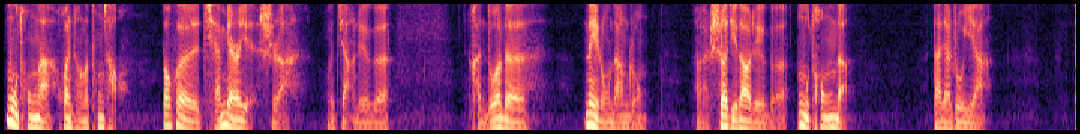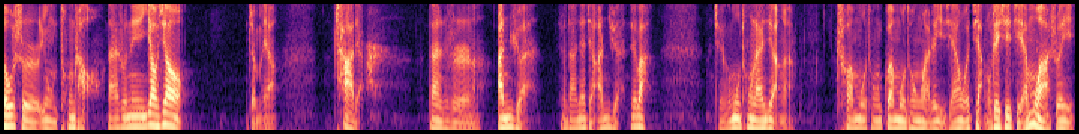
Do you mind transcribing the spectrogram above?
木通啊换成了通草，包括前边也是啊。我讲这个很多的内容当中啊，涉及到这个木通的，大家注意啊，都是用通草。大家说那药效怎么样？差点儿，但是呢，安全。让大家讲安全，对吧？这个木通来讲啊，穿木通、关木通啊，这以前我讲过这期节目啊，所以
